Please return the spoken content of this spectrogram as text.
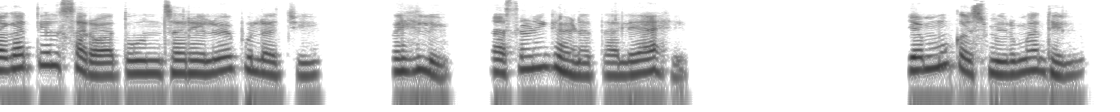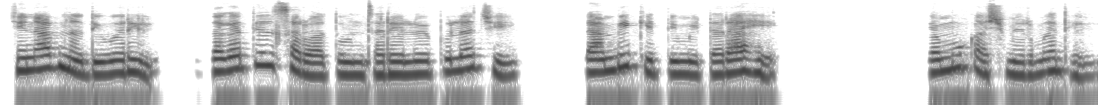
जगातील सर्वात उंच रेल्वे पुलाची पहिली चाचणी घेण्यात आली आहे. जम्मू काश्मीरमधील चिनाब नदीवरील जगातील सर्वात उंच रेल्वे पुलाची लांबी किती मीटर आहे? जम्मू काश्मीरमधील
